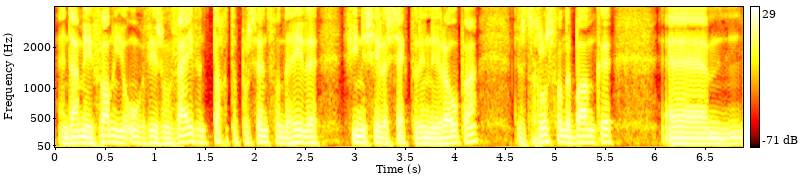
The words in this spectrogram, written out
En daarmee vang je ongeveer zo'n 85% van de hele financiële sector in Europa. Dus het gros van de banken. Um,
